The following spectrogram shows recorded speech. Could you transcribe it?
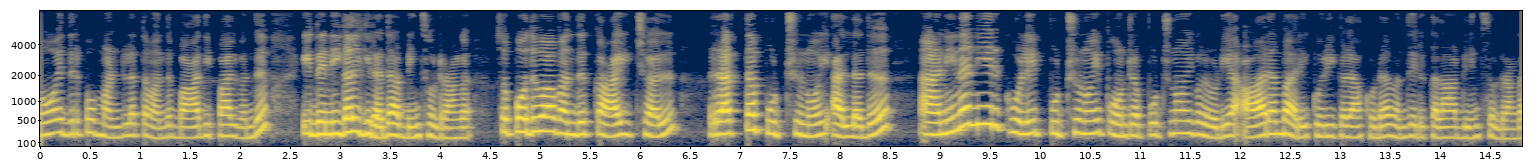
நோய் எதிர்ப்பு மண்டலத்தை வந்து பாதிப்பால் வந்து இது நிகழ்கிறது அப்படின்னு சொல்கிறாங்க ஸோ பொதுவாக வந்து காய்ச்சல் இரத்த புற்றுநோய் அல்லது நிணநீர் குழி புற்றுநோய் போன்ற புற்றுநோய்களுடைய ஆரம்ப அறிகுறிகளாக கூட வந்து இருக்கலாம் அப்படின்னு சொல்கிறாங்க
